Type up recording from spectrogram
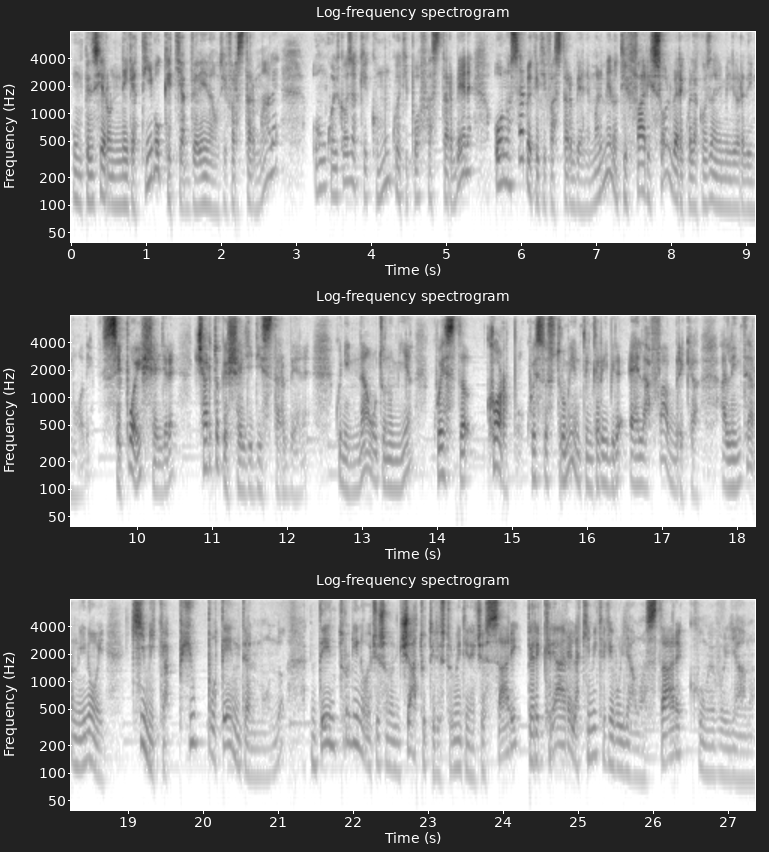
un pensiero negativo che ti avvelena o ti fa star male, o un qualcosa che comunque ti può far star bene, o non serve che ti fa star bene, ma almeno ti fa risolvere quella cosa nel migliore dei modi. Se puoi scegliere, certo che scegli di star bene. Quindi in autonomia questo corpo, questo strumento incredibile è la fabbrica all'interno di noi chimica più potente al mondo, dentro di noi ci sono già tutti gli strumenti necessari per creare la chimica che vogliamo, stare come vogliamo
